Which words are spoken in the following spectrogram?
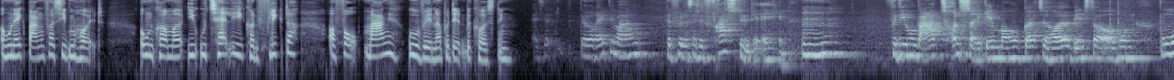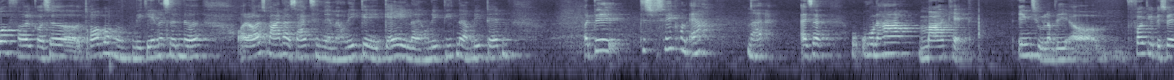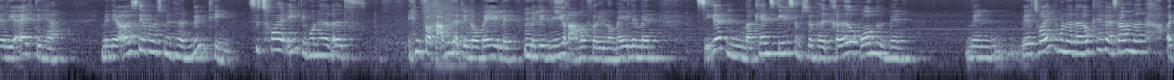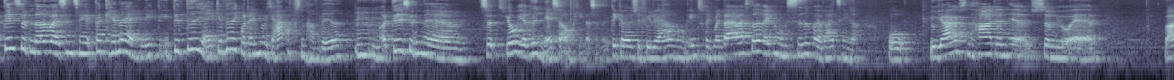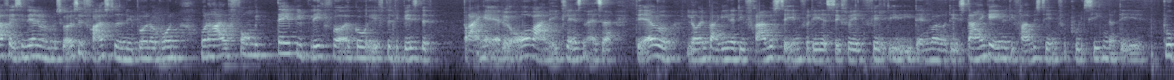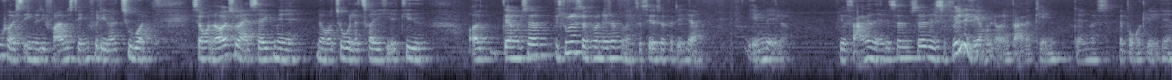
og hun er ikke bange for at sige dem højt. Og hun kommer i utallige konflikter og får mange uvenner på den bekostning. Altså, der er jo rigtig mange, der føler sig lidt frastøtte af hende. Mm-hmm. Fordi hun bare tonser igennem, og hun gør til højre og venstre, og hun bruger folk, og så dropper hun dem igen og sådan noget. Og der er også mange, der har sagt til mig, at hun ikke er gal, eller hun ikke dit, og hun ikke datten. Og det, det synes jeg ikke, hun er. Nej. Altså, hun har meget kant. Ingen tvivl om det, og frygtelig besværlig og alt det her. Men jeg er også sikker på, at hvis man havde mødt hende, så tror jeg egentlig, hun havde været inden for rammen af det normale, mm. med lidt vige rammer for det normale, men sikkert en markant skil, som, som havde krævet rummet, men men jeg tror ikke, hun havde været okay at være sammen med. Og det er sådan noget, hvor jeg sådan tænker, der kender jeg hende ikke. Det ved jeg ikke. Jeg ved ikke, hvordan Jo Jacobsen har været. Mm-hmm. Og det er sådan, øh, så jo, jeg ved en masse om hende og sådan noget. Det gør jeg selvfølgelig, jeg har nogle indtryk. Men der er stadigvæk nogle sider, hvor jeg bare tænker, wow. Jo Jacobsen har den her, som jo er meget fascinerende, men måske også lidt frastødende i bund og grund. Hun har jo et formidabelt blik for at gå efter de bedste drenge er det jo overvejende i klassen. Altså, det er jo Løgnbak en af de fremmeste inden for det her seksuelle felt i, i Danmark, og det er Steinke en af de fremmeste inden for politikken, og det er Bukholz en af de fremmeste inden for litteraturen. Så hun nøjes jo altså ikke med nummer to eller tre i hierarkiet. Og da hun så besluttede sig for netop at interessere sig for det her emne, eller bliver fanget af det, så, så er det selvfølgelig lærer hun Løgnbak at kende, Danmarks abortlæge der.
